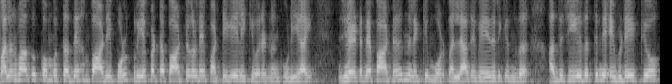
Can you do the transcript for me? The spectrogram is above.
മലർവാഗ് കൊമ്പത്ത് അദ്ദേഹം പാടിയപ്പോൾ പ്രിയപ്പെട്ട പാട്ടുകളുടെ പട്ടികയിലേക്ക് ഒരെണ്ണം കൂടിയായി. ജയേട്ടന്റെ പാട്ട് നിലയ്ക്കുമ്പോൾ വല്ലാതെ വേദനിക്കുന്നത് അത് ജീവിതത്തിന്റെ എവിടേക്കോ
